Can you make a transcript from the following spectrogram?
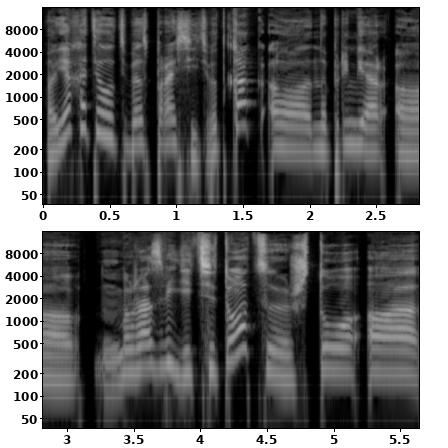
а я хотела тебя спросить, вот как, э, например, э, развидеть ситуацию, что э,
